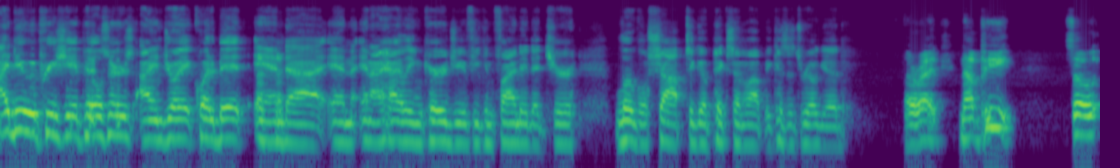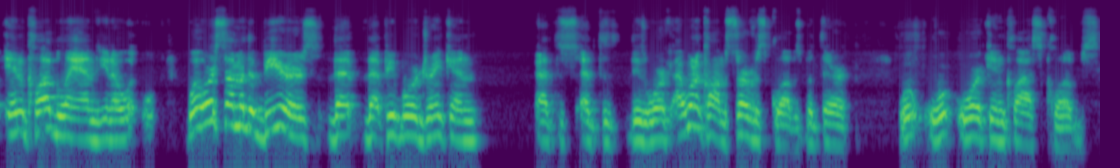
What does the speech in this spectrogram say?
I do appreciate pilsners. I enjoy it quite a bit, and uh, and and I highly encourage you if you can find it at your local shop to go pick some up because it's real good. All right, now Pete. So in Clubland, you know, what what were some of the beers that that people were drinking at this at the, these work? I want to call them service clubs, but they're working class clubs.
